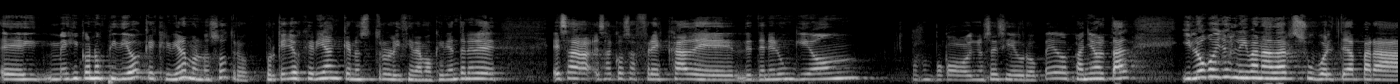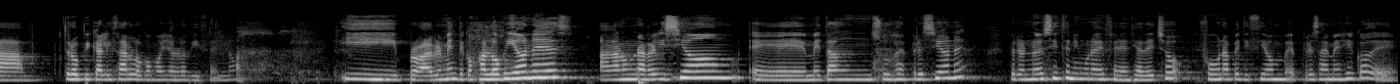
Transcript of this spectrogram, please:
eh, México nos pidió que escribiéramos nosotros, porque ellos querían que nosotros lo hiciéramos. Querían tener esa, esa cosa fresca de, de tener un guion, pues un poco, no sé si europeo, español, tal. Y luego ellos le iban a dar su vuelta para tropicalizarlo, como ellos lo dicen, ¿no? y probablemente cojan los guiones, hagan una revisión, eh, metan sus expresiones, pero no existe ninguna diferencia. De hecho, fue una petición expresa de México de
